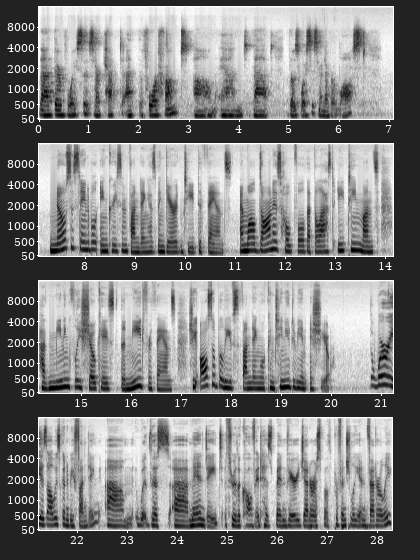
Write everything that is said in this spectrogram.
that their voices are kept at the forefront um, and that those voices are never lost. No sustainable increase in funding has been guaranteed to THANS, and while Dawn is hopeful that the last 18 months have meaningfully showcased the need for THANS, she also believes funding will continue to be an issue. The worry is always going to be funding. Um, with this uh, mandate through the COVID has been very generous, both provincially and federally,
